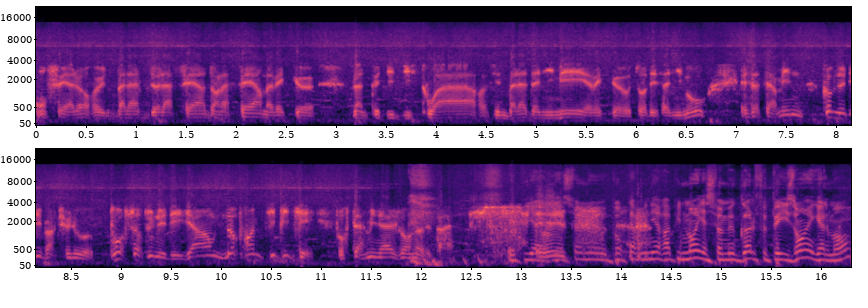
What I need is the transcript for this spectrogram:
on fait alors une balade de la ferme, dans la ferme avec euh, plein de petites histoires. C'est une balade animée avec euh, autour des animaux. Et ça termine, comme le dit Chenot, pour se retourner des gambes, nous prend un petit piqué pour terminer la journée. Et puis, il y a- il y a ce fameux- pour terminer rapidement, il y a ce fameux golf paysan également.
